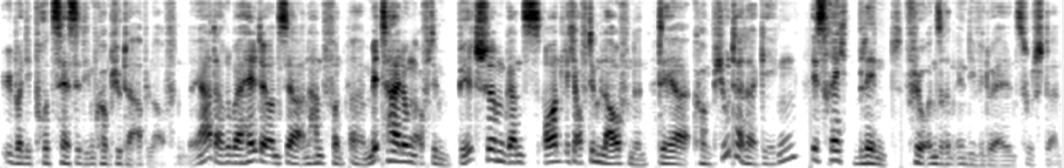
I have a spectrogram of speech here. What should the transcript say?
über die Prozesse, die im Computer ablaufen. Ja, darüber hält er uns ja anhand von äh, Mitteilungen auf dem Bildschirm ganz ordentlich auf dem Laufenden. Der Computer dagegen ist recht blind für unseren individuellen Zustand.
